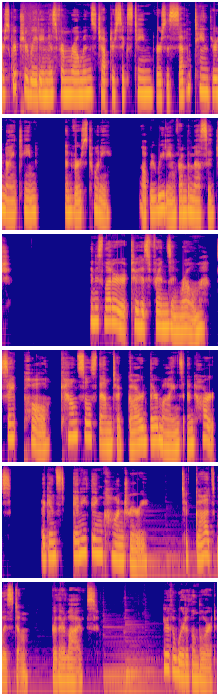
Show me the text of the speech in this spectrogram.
Our scripture reading is from Romans chapter 16, verses 17 through 19, and verse 20. I'll be reading from the message. In his letter to his friends in Rome, St. Paul counsels them to guard their minds and hearts against anything contrary to God's wisdom for their lives. Hear the word of the Lord.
